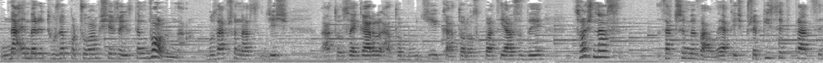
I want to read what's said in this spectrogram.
na emeryturze poczułam się, że jestem wolna, bo zawsze nas gdzieś, a to zegar, a to budzik, a to rozkład jazdy, coś nas zatrzymywało, jakieś przepisy w pracy,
